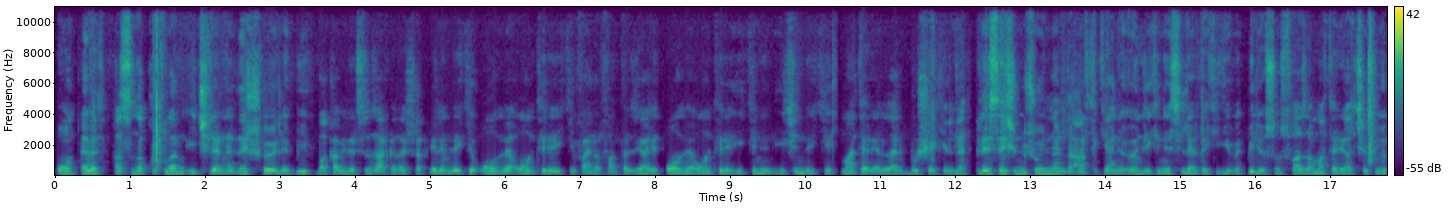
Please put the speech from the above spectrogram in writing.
10. Evet aslında kutuların içlerine de şöyle bir bakabilirsiniz arkadaşlar. Elimdeki 10 ve 10-2 Final Fantasy'ye ait 10 ve 10-2'nin içindeki materyaller bu şekilde. PlayStation 3 oyunlarında artık yani önceki nesillerdeki gibi biliyorsunuz fazla materyal çıkmıyor.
